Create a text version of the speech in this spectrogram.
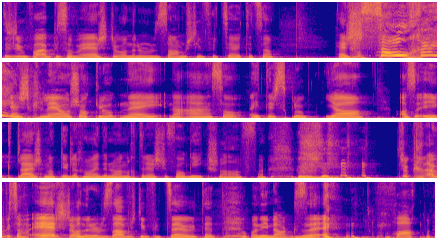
Das ist im Fall etwas vom Ersten, was er am Samstag erzählt hat. So, hast, So okay! hast Cleo schon geschaut? Nein, nein, äh, so, hat er es geschaut? Ja, also ich. Die Lehrer ist natürlich auch wieder noch nach der ersten Folge eingeschlafen. das ist wirklich etwas vom Ersten, was er am Samstag erzählt hat, und ich noch gesehen Fuck, man.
